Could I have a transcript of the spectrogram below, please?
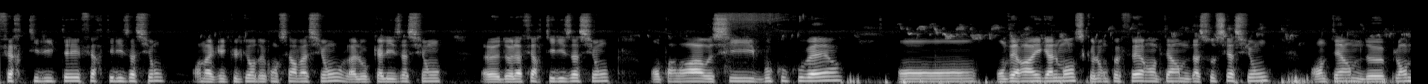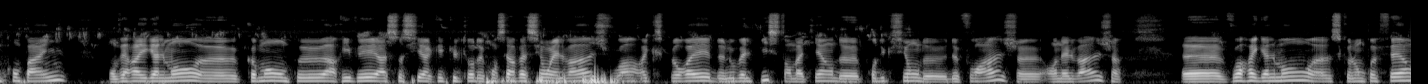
fertilité-fertilisation en agriculture de conservation, la localisation de la fertilisation. On parlera aussi beaucoup couvert. On, verra également ce que l'on peut faire en termes d'association, en termes de plan de campagne, on verra également euh, comment on peut arriver à associer agriculture de conservation et élevage, voire explorer de nouvelles pistes en matière de production de, de fourrage euh, en élevage, euh, voir également ce que l'on peut faire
